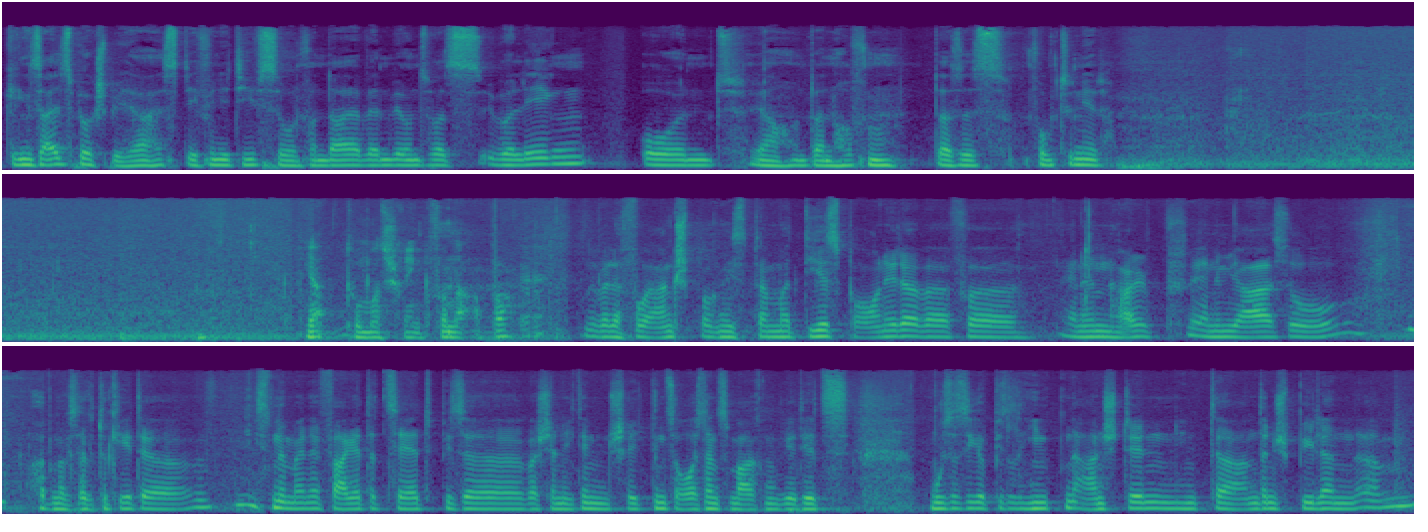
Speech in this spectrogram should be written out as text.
gegen Salzburg spiele. Ja, ist definitiv so. Und von daher werden wir uns was überlegen und, ja, und dann hoffen, dass es funktioniert. Ja, Thomas Schrenk von der APA. Weil er vorher angesprochen ist, der Matthias Brauneder war vor eineinhalb, einem Jahr so, hat man gesagt, okay, der ist nur meine Frage der Zeit, bis er wahrscheinlich den Schritt ins Ausland machen wird. Jetzt muss er sich ein bisschen hinten anstellen, hinter anderen Spielern. Ähm,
